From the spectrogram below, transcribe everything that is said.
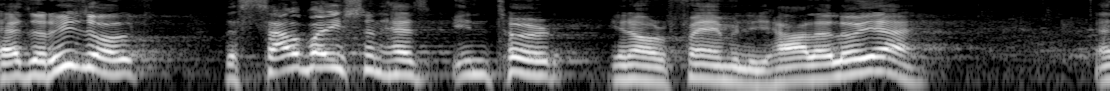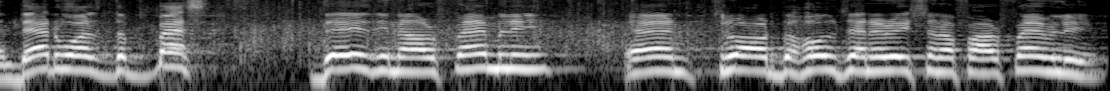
As a result, the salvation has entered in our family. Hallelujah. And that was the best days in our family and throughout the whole generation of our family.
